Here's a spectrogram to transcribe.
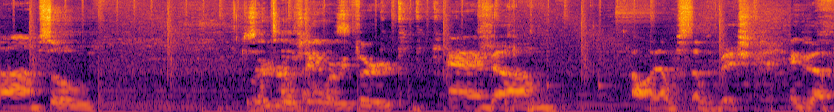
Um, so surgery was January third, and um, oh, that was that was a bitch. Ended up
